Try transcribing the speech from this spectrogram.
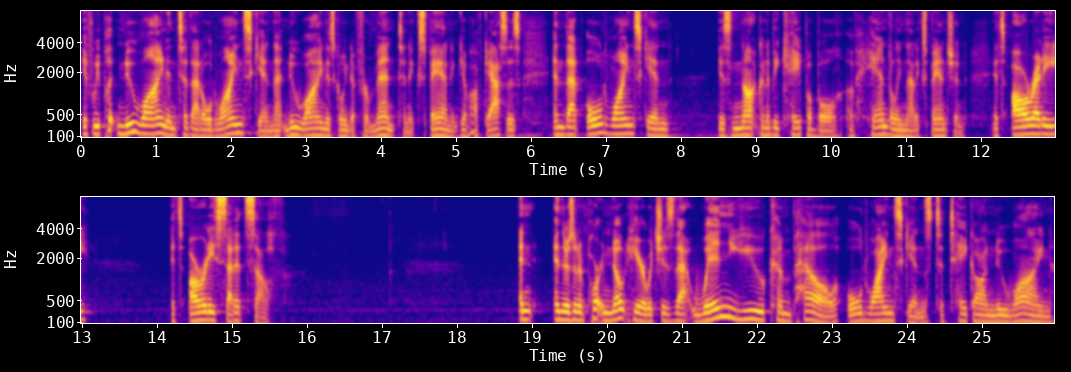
If we put new wine into that old wineskin, that new wine is going to ferment and expand and give off gases, and that old wineskin is not going to be capable of handling that expansion. It's already it's already set itself and And there's an important note here, which is that when you compel old wineskins to take on new wine,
